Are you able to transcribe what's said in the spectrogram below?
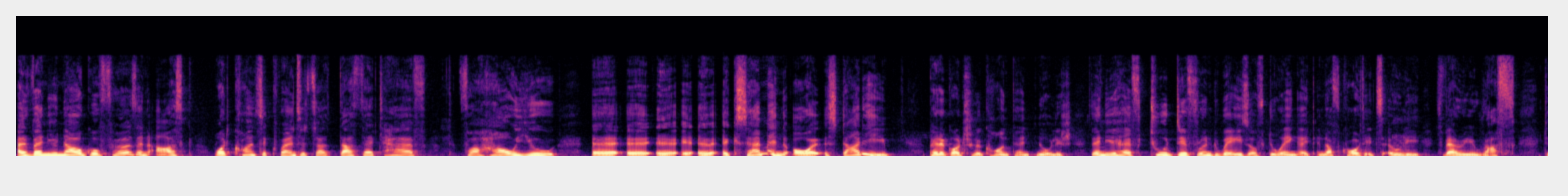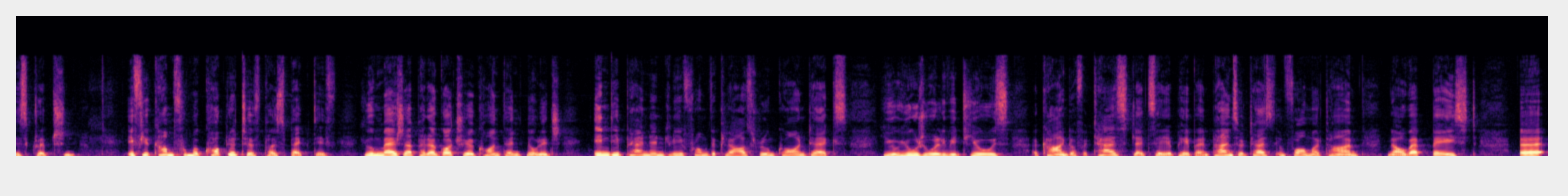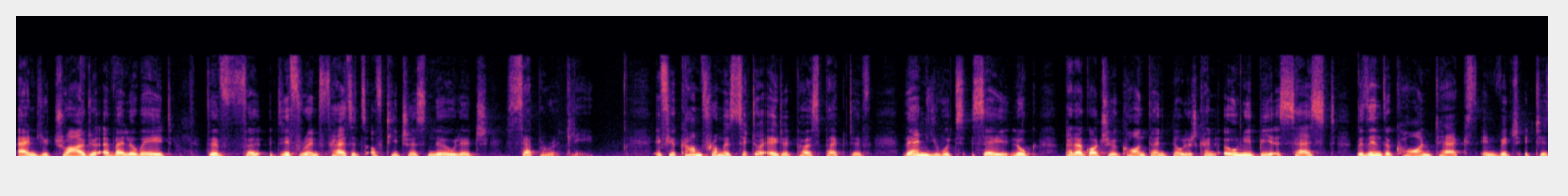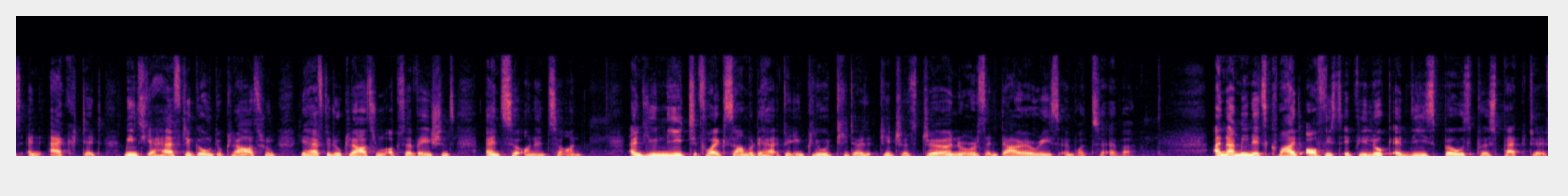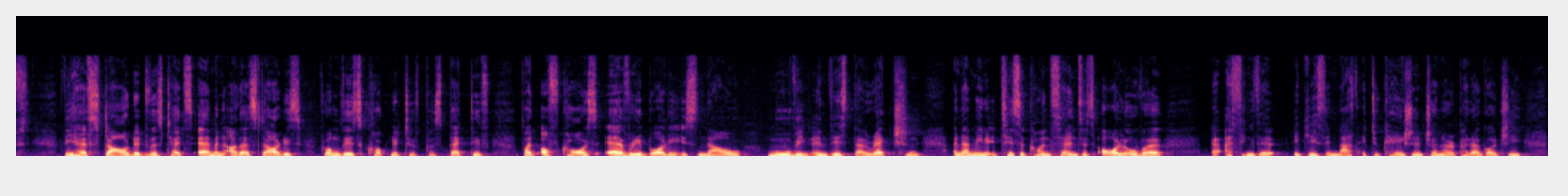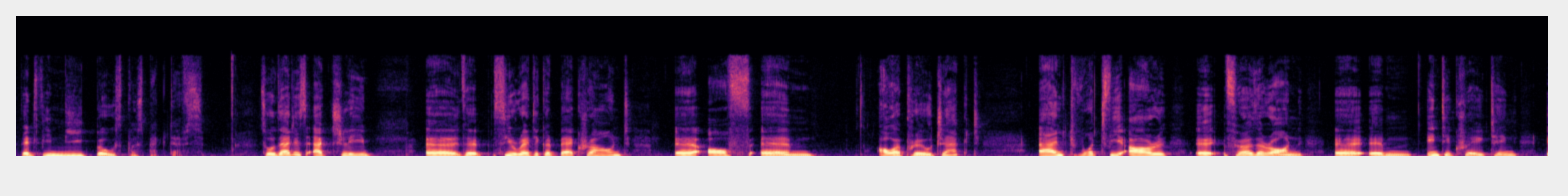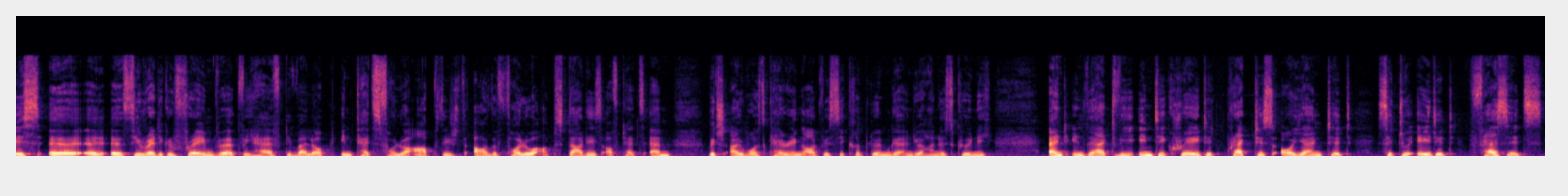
And when you now go further and ask, what consequences does, does that have for how you uh, uh, uh, uh examine or study pedagogical content knowledge, then you have two different ways of doing it. And of course, it's only it's very rough description. If you come from a cognitive perspective, you measure pedagogical content knowledge independently from the classroom context. You usually would use a kind of a test, let's say a paper and pencil test in former time, now web-based, uh, and you try to evaluate the different facets of teachers' knowledge separately. If you come from a situated perspective, then you would say, look, pedagogical content knowledge can only be assessed within the context in which it is enacted. Means you have to go into classroom, you have to do classroom observations, and so on and so on. And you need, for example, to, to include teacher, teachers' journals and diaries and whatsoever. And I mean, it's quite obvious if you look at these both perspectives, we have started with TEDS-M and other studies from this cognitive perspective, but of course everybody is now moving in this direction. And I mean, it is a consensus all over, uh, I think, the, at least in math education and general pedagogy, that we need both perspectives. So that is actually uh, the theoretical background uh, of um, our project. And what we are uh, further on Uh, um, integrating is a, a, a, theoretical framework we have developed in TEDS follow-up. These are the follow-up studies of TEDS-M, which I was carrying out with Sigrid Blömeke and Johannes König. And in that we integrated practice-oriented, situated facets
